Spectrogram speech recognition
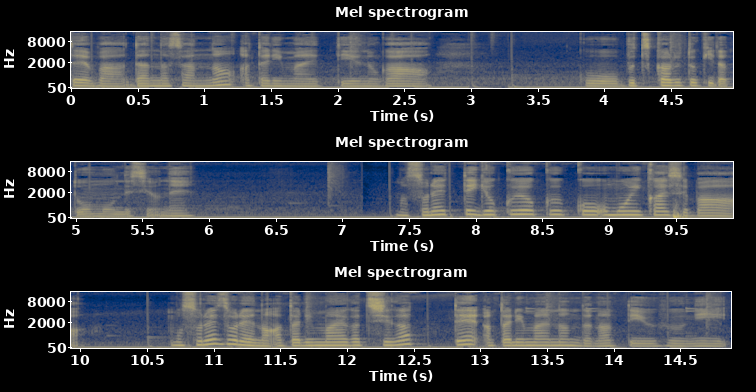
例えば旦那さんの当たり前っていうのがこうぶつかる時だと思うんですよね。まあ、それってよくよくこう思い返せば、まあ、それぞれの当たり前が違って当たり前なんだなっていうふうに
